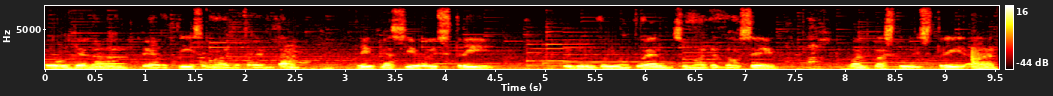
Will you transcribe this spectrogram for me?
Pero dyan na 30, sumada 30. 3 plus 0 is 3. Pwede rin po yung 12, sumada 12. 1 plus 2 is 3 at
